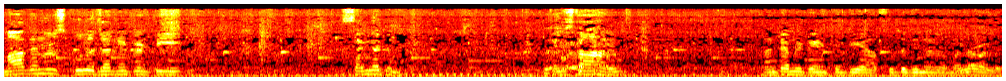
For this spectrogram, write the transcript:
మాగనూరు స్కూల్లో జరిగినటువంటి సంఘటన కలుషితాహారం కంటామినేట్ అయినటువంటి ఆ ఫుడ్ తినడం వల్ల వాళ్ళు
